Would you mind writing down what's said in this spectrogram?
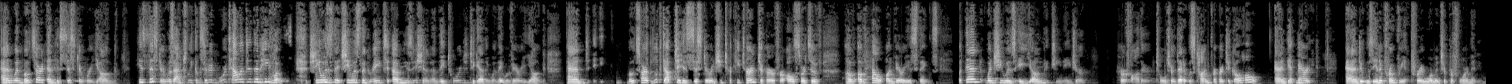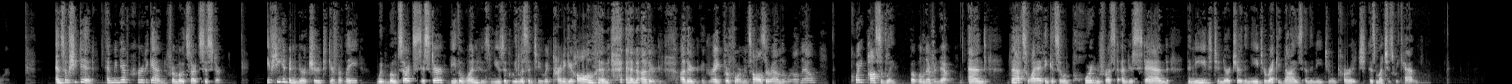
And when Mozart and his sister were young, his sister was actually considered more talented than he was. She was the, she was the great uh, musician, and they toured together when they were very young. And Mozart looked up to his sister, and she he turned to her for all sorts of, of, of help on various things. But then, when she was a young teenager, her father told her that it was time for her to go home and get married, and it was inappropriate for a woman to perform anymore. And so she did and we never heard again from Mozart's sister. If she had been nurtured differently, would Mozart's sister be the one whose music we listen to at Carnegie Hall and, and other, other great performance halls around the world now? Quite possibly, but we'll never know. And that's why I think it's so important for us to understand the need to nurture, the need to recognize, and the need to encourage as much as we can.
